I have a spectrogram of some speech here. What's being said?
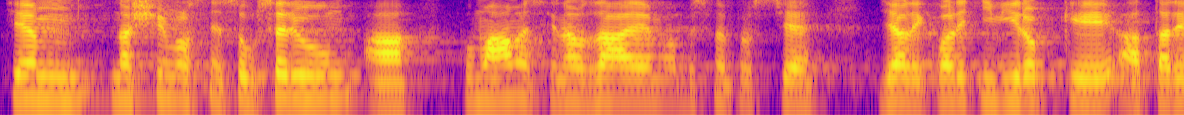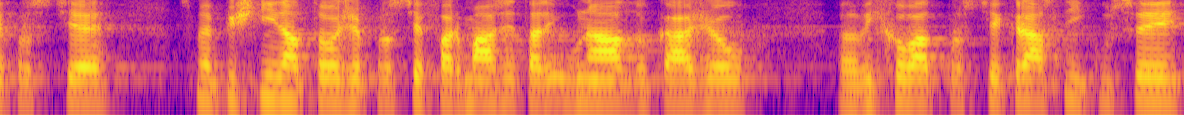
těm našim vlastně sousedům a pomáháme si navzájem, aby jsme prostě dělali kvalitní výrobky a tady prostě jsme pišní na to, že prostě farmáři tady u nás dokážou eh, vychovat prostě krásné kusy,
